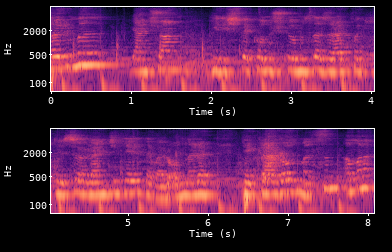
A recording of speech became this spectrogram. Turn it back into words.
tarımı yani şu an girişte konuştuğumuzda Ziraat Fakültesi öğrencileri de var. Onlara tekrar olmasın ama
